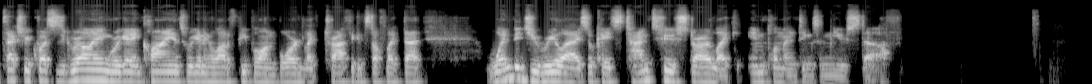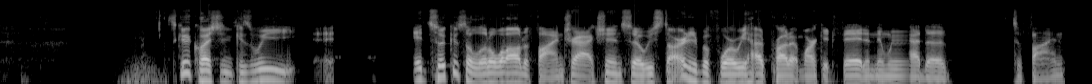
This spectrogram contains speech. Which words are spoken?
text requests is growing we're getting clients we're getting a lot of people on board like traffic and stuff like that. When did you realize okay it's time to start like implementing some new stuff? It's a good question because we it took us a little while to find traction. So we started before we had product market fit, and then we had to to find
